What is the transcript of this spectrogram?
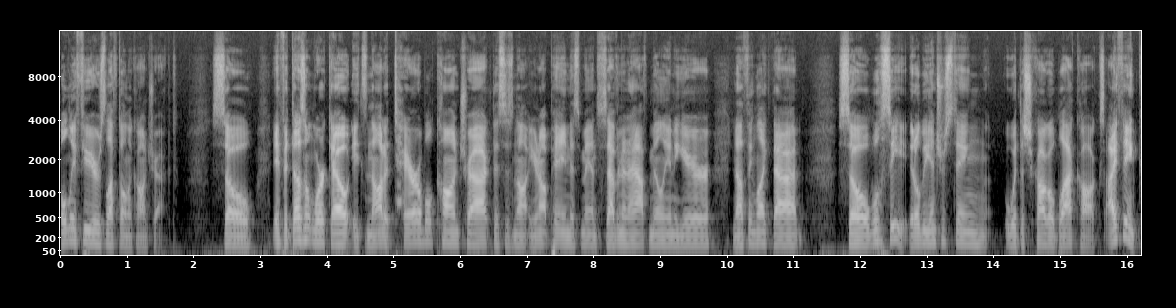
only a few years left on the contract. So if it doesn't work out, it's not a terrible contract. This is not you're not paying this man seven and a half million a year, nothing like that. So we'll see. It'll be interesting with the Chicago Blackhawks. I think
